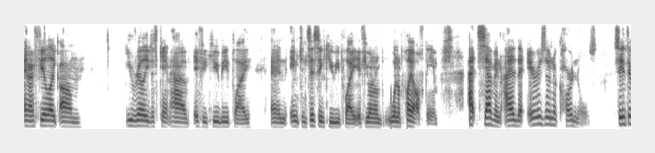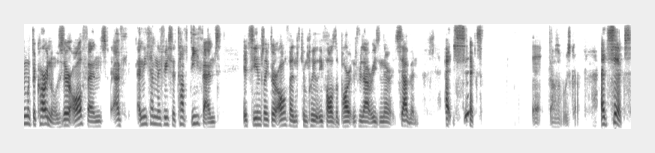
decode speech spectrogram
and I feel like um, you really just can't have iffy QB play and inconsistent QB play if you want to win a playoff game. At seven, I have the Arizona Cardinals. Same thing with the Cardinals. Their offense, anytime they face a tough defense, it seems like their offense completely falls apart, and for that reason, they're at seven. At six, eh, that was a voice card. At six,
